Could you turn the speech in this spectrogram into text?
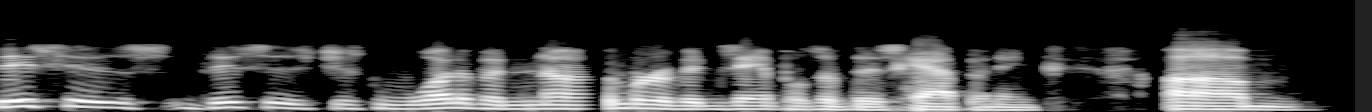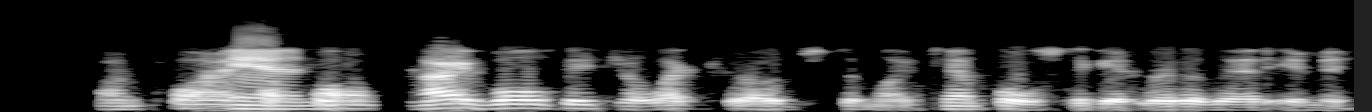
this is this is just one of a number of examples of this happening. Um, I'm applying, And- applying high voltage electrodes to my temples to get rid of that image.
